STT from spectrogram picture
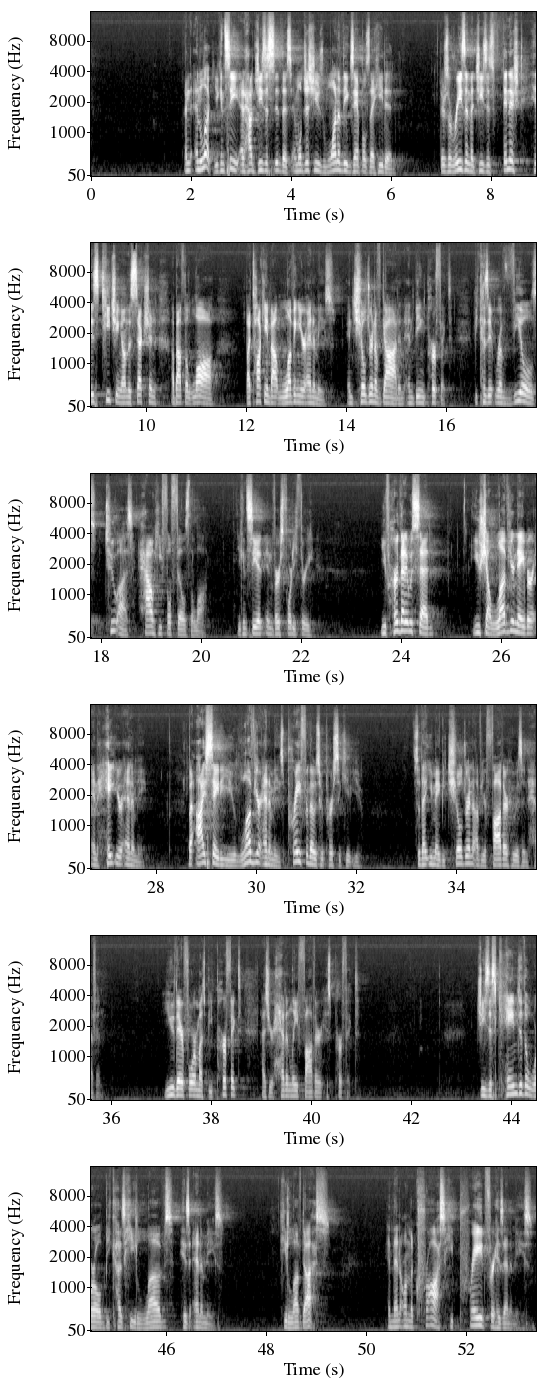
And, and look, you can see at how Jesus did this, and we'll just use one of the examples that he did. There's a reason that Jesus finished his teaching on this section about the law by talking about loving your enemies and children of God and, and being perfect because it reveals to us how he fulfills the law. You can see it in verse 43. You've heard that it was said, You shall love your neighbor and hate your enemy. But I say to you, love your enemies, pray for those who persecute you, so that you may be children of your Father who is in heaven. You therefore must be perfect as your heavenly Father is perfect. Jesus came to the world because he loves his enemies. He loved us. And then on the cross, he prayed for his enemies.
